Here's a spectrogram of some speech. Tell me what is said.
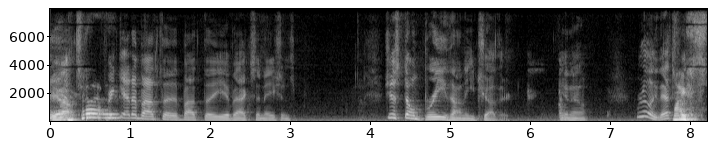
Eh, Yeah. Forget about the about the vaccinations. Just don't breathe on each other. You know, really, that's My what-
